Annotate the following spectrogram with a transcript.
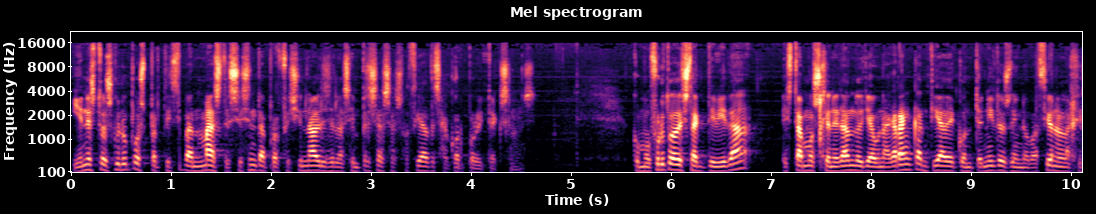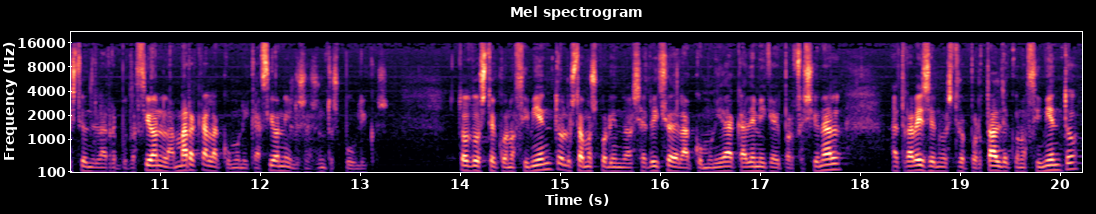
Y en estos grupos participan más de 60 profesionales de las empresas asociadas a Corporate Excellence. Como fruto de esta actividad, estamos generando ya una gran cantidad de contenidos de innovación en la gestión de la reputación, la marca, la comunicación y los asuntos públicos. Todo este conocimiento lo estamos poniendo al servicio de la comunidad académica y profesional a través de nuestro portal de conocimiento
